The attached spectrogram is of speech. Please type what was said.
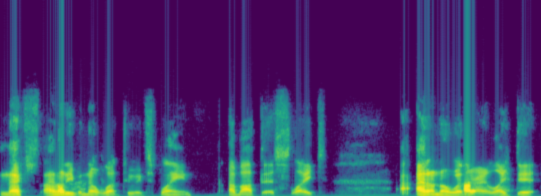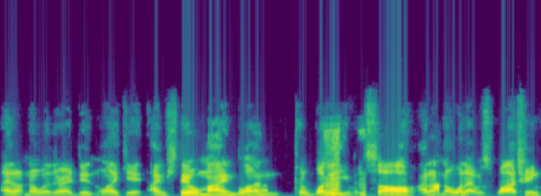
Next, I don't even know what to explain about this. Like, I don't know whether I liked it. I don't know whether I didn't like it. I'm still mind blown to what I even saw. I don't know what I was watching.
